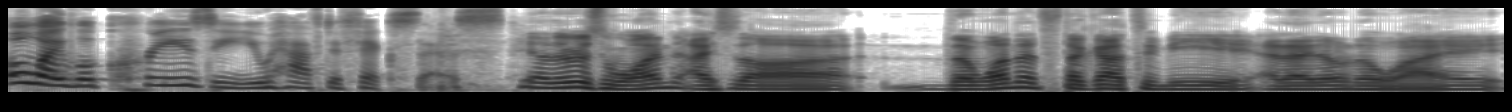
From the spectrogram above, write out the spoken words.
"Oh, I look crazy. You have to fix this." Yeah, there was one I saw. The one that stuck out to me, and I don't know why.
